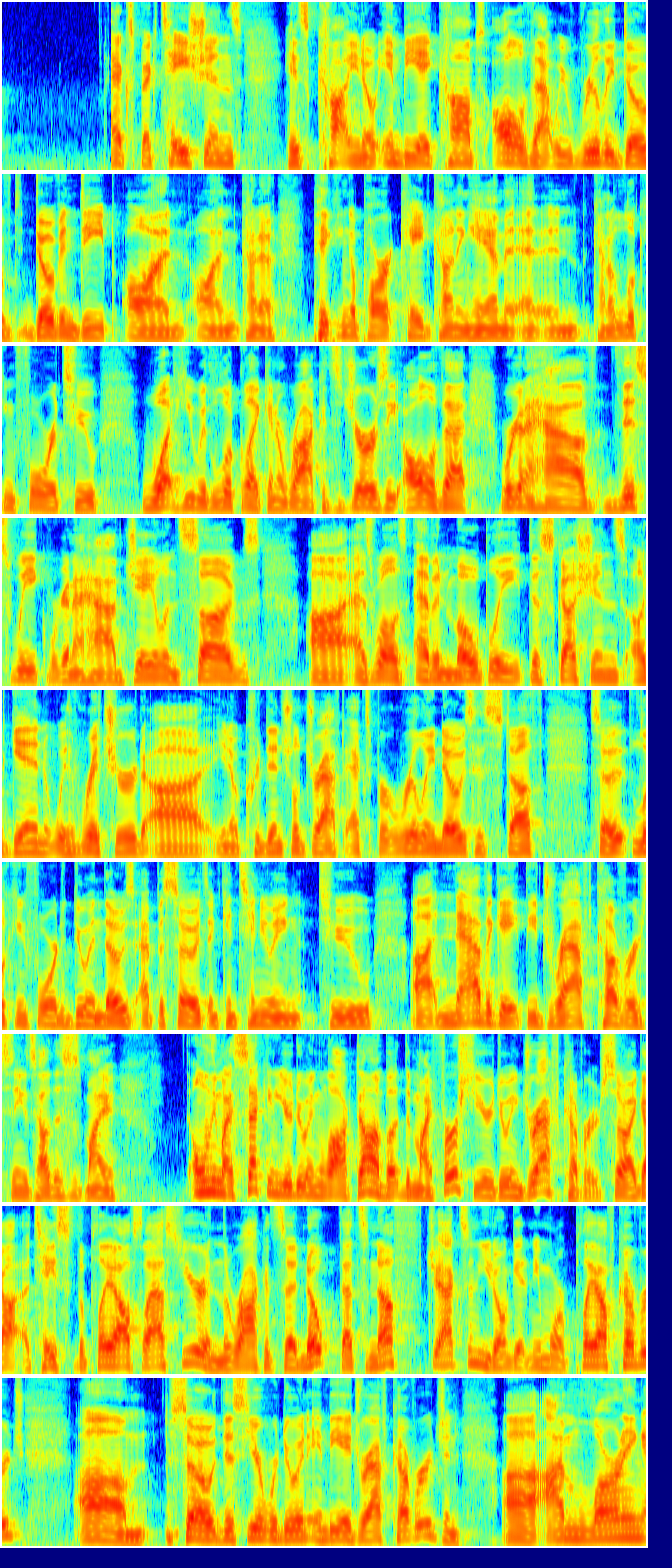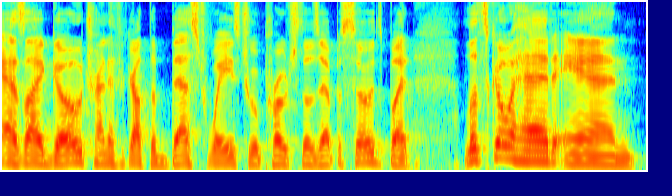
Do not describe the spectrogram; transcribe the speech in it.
expectations, his you know NBA comps, all of that. We really dove dove in deep on on kind of picking apart Cade Cunningham and, and, and kind of looking forward to what he would look like in a Rockets jersey. All of that. We're gonna have this week. We're gonna have Jalen Suggs uh, as well as Evan Mobley discussions again with Richard, uh, you know, credential draft expert, really knows his stuff. So looking forward to doing those episodes and continuing to uh, navigate the draft coverage, seeing as how this is my only my second year doing locked on, but my first year doing draft coverage. So I got a taste of the playoffs last year, and the Rockets said, "Nope, that's enough, Jackson. You don't get any more playoff coverage." Um, so this year we're doing NBA draft coverage, and uh, I'm learning as I go, trying to figure out the best ways to approach those episodes. But let's go ahead and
